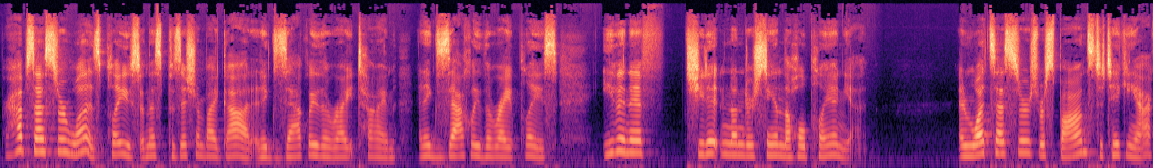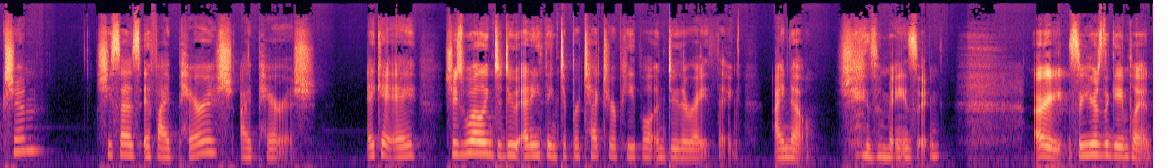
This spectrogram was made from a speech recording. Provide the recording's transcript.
Perhaps Esther was placed in this position by God at exactly the right time and exactly the right place, even if she didn't understand the whole plan yet. And what's Esther's response to taking action? She says, If I perish, I perish. AKA, she's willing to do anything to protect her people and do the right thing. I know. She's amazing. All right, so here's the game plan.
